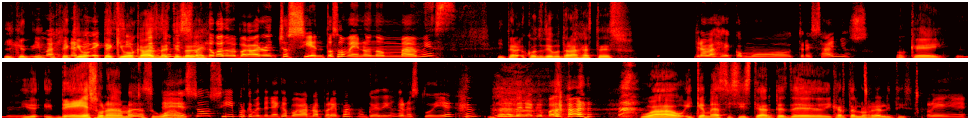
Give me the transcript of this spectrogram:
¿Y, que, y te, equivo- de te que 100 equivocabas mi metiendo... sueldo cuando me pagaron 800 o menos, no mames. ¿Y cuánto tiempo trabajaste eso? Trabajé como tres años. Ok. ¿Y de, y de eso nada más? Wow. De eso sí, porque me tenía que pagar la prepa, aunque digan que no estudié, me la tenía que pagar. Wow. ¿Y qué más hiciste antes de dedicarte a los realities? Eh,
